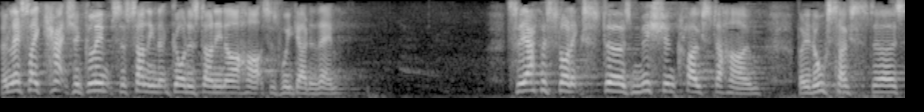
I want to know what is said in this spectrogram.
unless they catch a glimpse of something that God has done in our hearts as we go to them. So the apostolic stirs mission close to home, but it also stirs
